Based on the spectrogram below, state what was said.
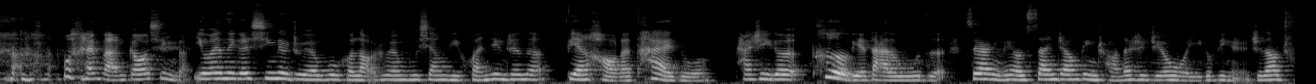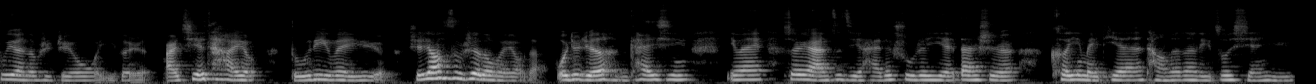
我还蛮高兴的，因为那个新的住院部和老住院部相比，环境真的变好了太多。它是一个特别大的屋子，虽然里面有三张病床，但是只有我一个病人，直到出院都是只有我一个人，而且它还有。独立卫浴，学校宿舍都没有的，我就觉得很开心。因为虽然自己还在输着液，但是可以每天躺在那里做咸鱼，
